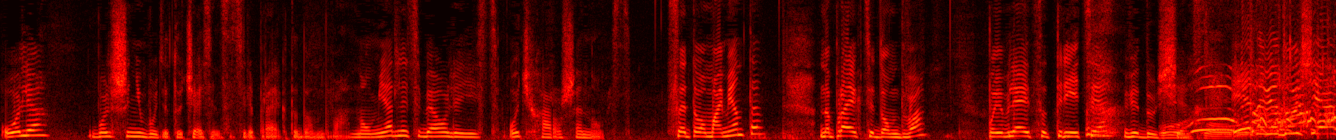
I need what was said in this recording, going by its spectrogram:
Оля больше не будет участницей телепроекта «Дом-2». Но у меня для тебя, Оля, есть очень хорошая новость. С этого момента на проекте «Дом-2» появляется третья ведущая. И это ведущая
